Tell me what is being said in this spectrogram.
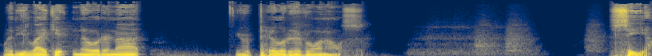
whether you like it, know it or not, you're a pillar to everyone else. See ya.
